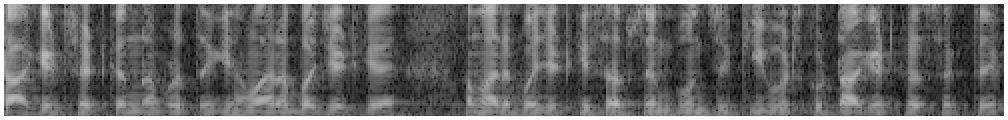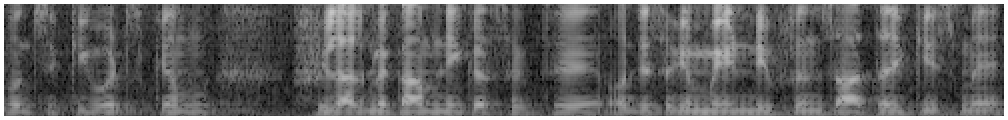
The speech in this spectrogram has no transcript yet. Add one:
टारगेट सेट करना पड़ता है कि हमारा बजट क्या है। हमारे बजट के हिसाब से हम कौन से कीवर्ड्स को टारगेट कर सकते हैं, कौन से कीवर्ड्स के हम फ़िलहाल में काम नहीं कर सकते। और जैसे कि मेन डिफरेंस आता है कि इसमें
